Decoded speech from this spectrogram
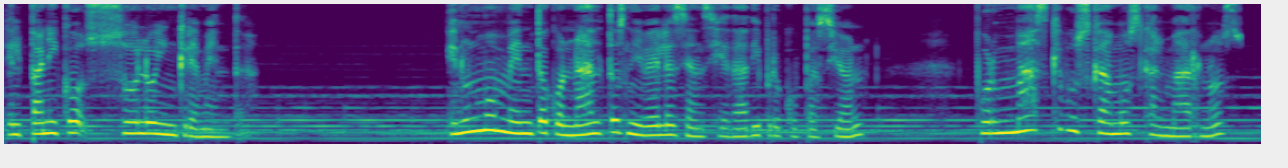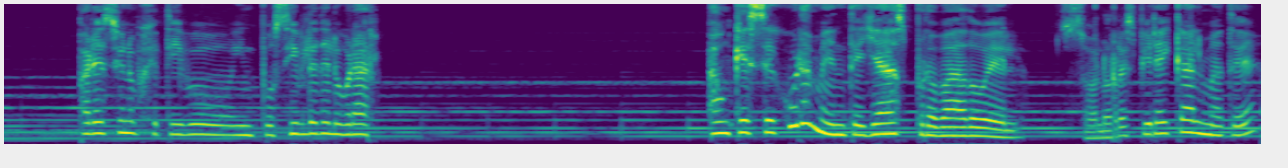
el pánico solo incrementa. En un momento con altos niveles de ansiedad y preocupación, por más que buscamos calmarnos, parece un objetivo imposible de lograr. Aunque seguramente ya has probado el solo respira y cálmate,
